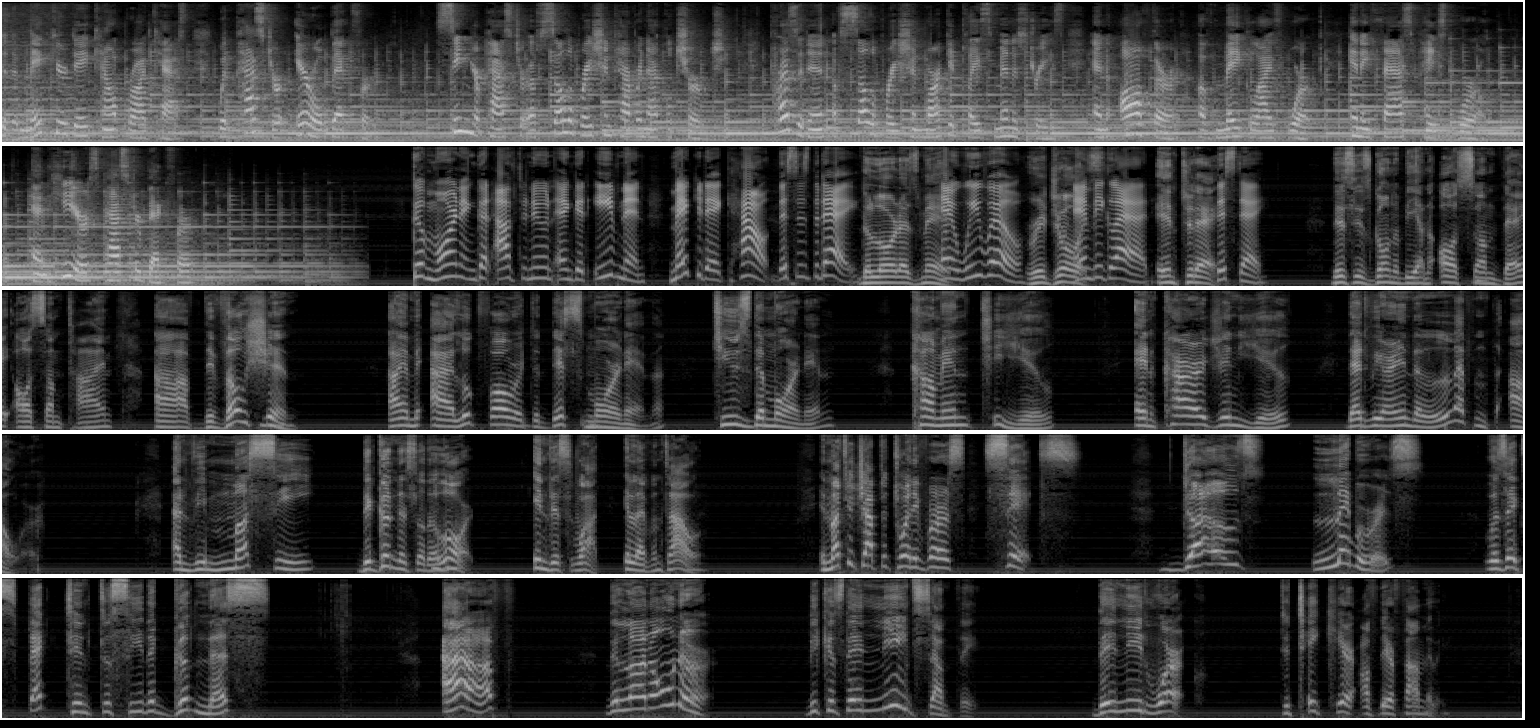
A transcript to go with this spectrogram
to the Make Your Day Count broadcast with Pastor Errol Beckford, Senior Pastor of Celebration Tabernacle Church, President of Celebration Marketplace Ministries, and author of Make Life Work in a Fast Paced World. And here's Pastor Beckford. Good morning, good afternoon, and good evening. Make your day count. This is the day. The Lord has made. And we will rejoice and be glad in today. This day. This is going to be an awesome day, awesome time of devotion. I am I look forward to this morning, Tuesday morning, coming to you, encouraging you that we are in the 11th hour and we must see the goodness of the mm-hmm. Lord in this what? 11th hour. In Matthew chapter 20 verse 6, those laborers was expecting to see the goodness of the landowner because they need something. They need work to take care of their family.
